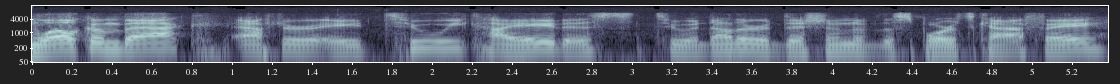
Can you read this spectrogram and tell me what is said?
And welcome back after a two week hiatus to another edition of the Sports Cafe.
